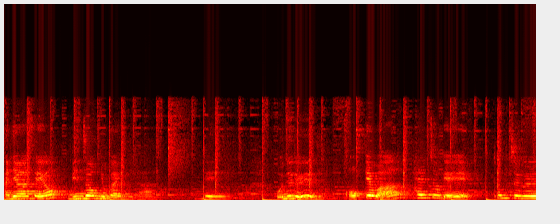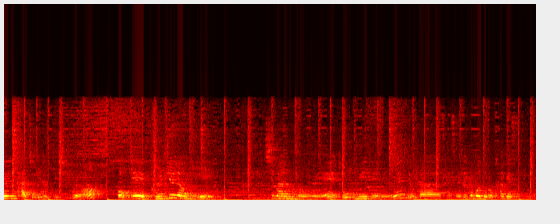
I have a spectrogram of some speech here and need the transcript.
안녕하세요. 민정 요가입니다. 네. 오늘은 어깨와 팔 쪽에 통증을 자주 느끼시고요. 어깨 불균형이 심한 경우에 도움이 되는 요가 자세를 해보도록 하겠습니다.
